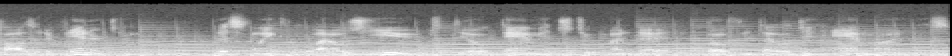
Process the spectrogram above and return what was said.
positive energy. This link allows you to deal damage to undead, both intelligent and mindless,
